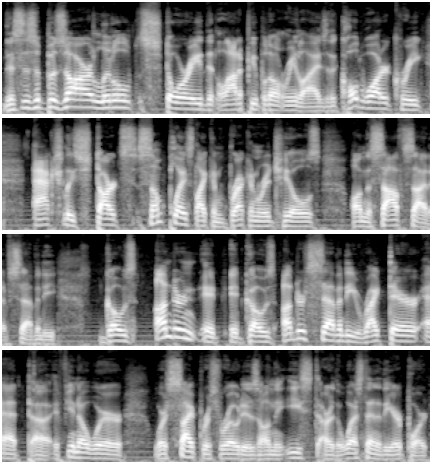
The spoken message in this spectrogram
This is a bizarre little story that a lot of people don't realize. The Coldwater Creek actually starts someplace like in Breckenridge Hills on the south side of 70 goes under it, it goes under 70 right there at uh, if you know where where Cypress Road is on the east or the west end of the airport.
